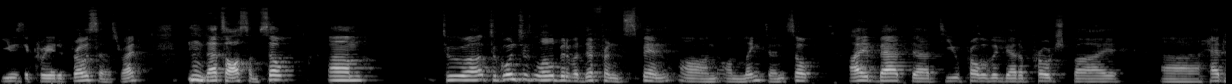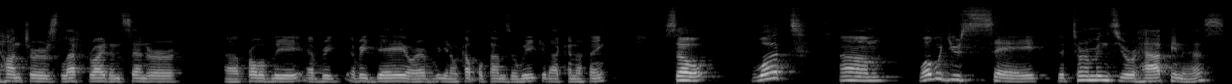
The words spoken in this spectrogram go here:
use the creative process, right? That's awesome. So um, to uh, to go into a little bit of a different spin on on LinkedIn. So I bet that you probably get approached by uh, headhunters left, right, and center, uh, probably every every day or every you know a couple times a week, and that kind of thing. So what um, what would you say determines your happiness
